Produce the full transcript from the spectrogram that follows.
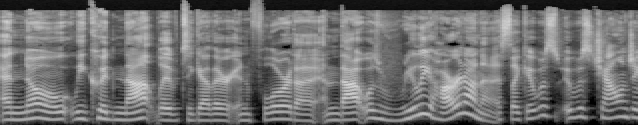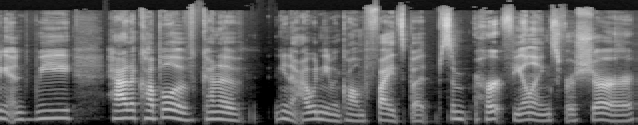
And no, we could not live together in Florida. And that was really hard on us. Like it was it was challenging and we had a couple of kind of you know, I wouldn't even call them fights, but some hurt feelings for sure.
